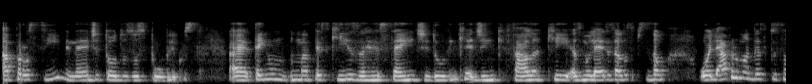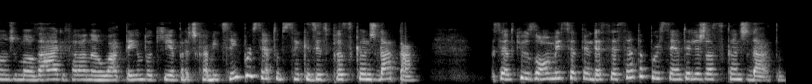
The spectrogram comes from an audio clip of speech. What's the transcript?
aproxime né, de todos os públicos. É, tem um, uma pesquisa recente do LinkedIn que fala que as mulheres elas precisam olhar para uma descrição de uma vaga e falar, não, eu atendo aqui a praticamente 100% dos requisitos para se candidatar. Sendo que os homens, se atender 60%, eles já se candidatam.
